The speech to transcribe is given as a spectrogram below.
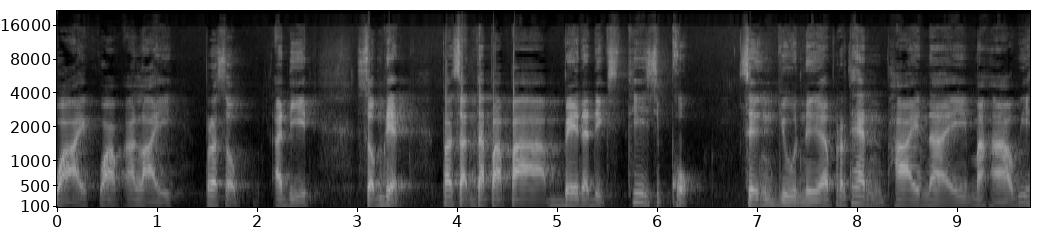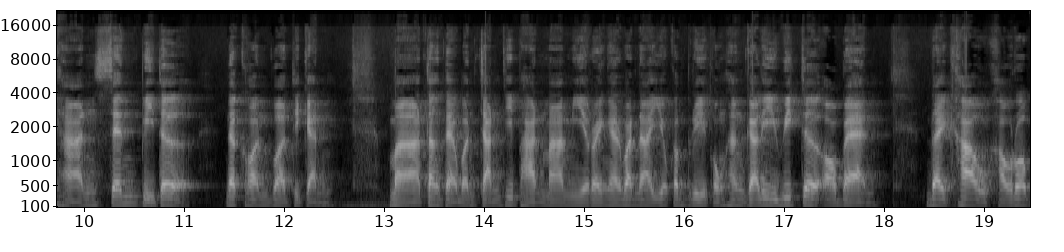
วายความอาลัยประสบอดีต สมเด็จพระสันตะปาปาเบเนดิกต์ที่ 16 ซึ่งอยู่เหนือพระแท่นภายในมหาวิหารเซนต์ปีเตอร์ นครวาติกัน มาตั้งแต่วันจันทร์ที่ผ่านมามีรายงานว่านายกรัฐมนตรีของฮังการีวิกเตอร์ออร์แบนได้เข้าเคารพ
